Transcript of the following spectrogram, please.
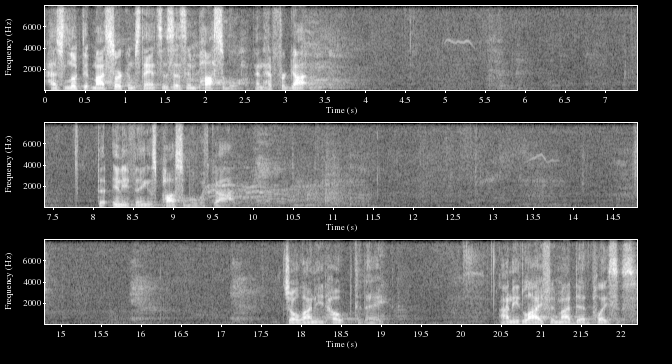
has looked at my circumstances as impossible and have forgotten that anything is possible with God. Joel, I need hope today. I need life in my dead places.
